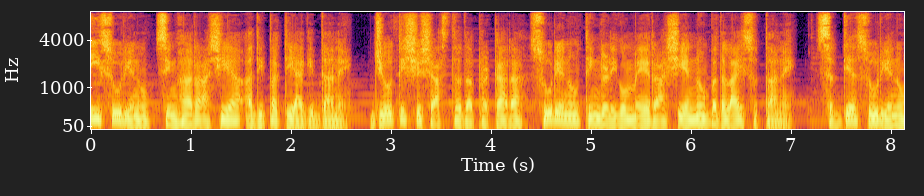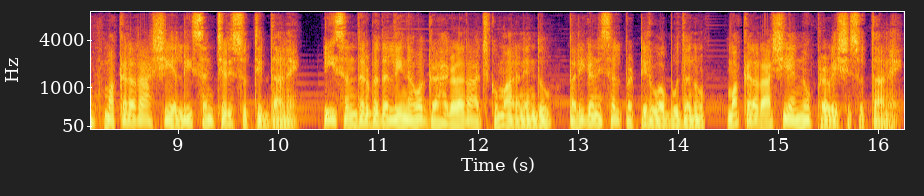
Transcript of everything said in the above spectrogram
ಈ ಸೂರ್ಯನು ಸಿಂಹ ರಾಶಿಯ ಅಧಿಪತಿಯಾಗಿದ್ದಾನೆ. ಜ್ಯೋತಿಷ್ಯ ಶಾಸ್ತ್ರದ ಪ್ರಕಾರ ಸೂರ್ಯನು ತಿಂಗಳಿಗೊಮ್ಮೆ ರಾಶಿಯನ್ನು ಬದಲಾಯಿಸುತ್ತಾನೆ. ಸದ್ಯ ಸೂರ್ಯನು ಮಕರ ರಾಶಿಯಲ್ಲಿ ಸಂಚರಿಸುತ್ತಿದ್ದಾನೆ. ಈ ಸಂದರ್ಭದಲ್ಲಿ ನವಗ್ರಹಗಳ ರಾಜಕುಮಾರನೆಂದು ಪರಿಗಣಿಸಲ್ಪಟ್ಟಿರುವ ಬುಧನು ಮಕರ ರಾಶಿಯನ್ನು ಪ್ರವೇಶಿಸುತ್ತಾನೆ.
